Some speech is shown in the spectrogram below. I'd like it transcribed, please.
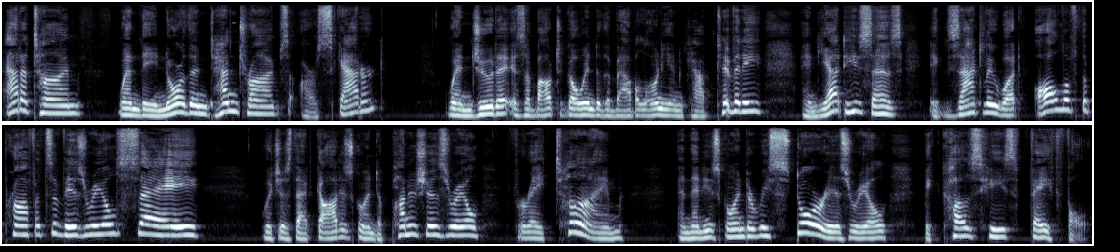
at a time when the northern ten tribes are scattered when Judah is about to go into the Babylonian captivity, and yet he says exactly what all of the prophets of Israel say, which is that God is going to punish Israel for a time, and then he's going to restore Israel because he's faithful.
